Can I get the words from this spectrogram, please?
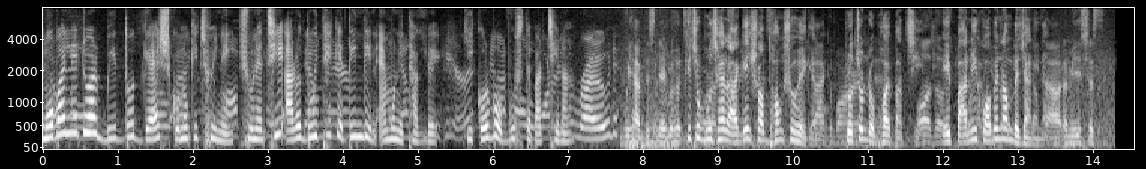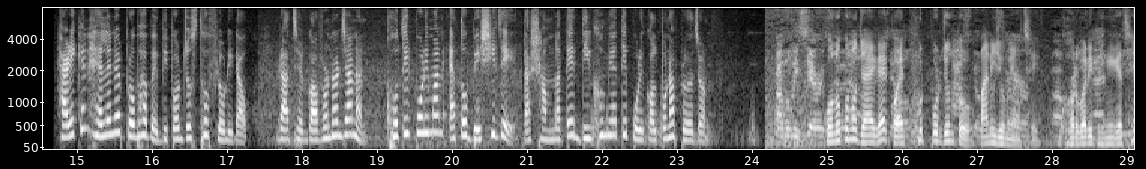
মোবাইল নেটওয়ার্ক বিদ্যুৎ গ্যাস কোনো কিছুই নেই। শুনেছি আরও দুই থেকে তিন দিন এমনই থাকবে। কি করব বুঝতে পারছি না। কিছু বুঝার আগে সব ধ্বংস হয়ে গেল। প্রচণ্ড ভয় পাচ্ছি। এই পানি কবে নামবে জানি না। হ্যারিকেন হেলেনের প্রভাবে বিপর্যস্ত ফ্লোরিডাও। রাজ্যের গভর্নর জানান ক্ষতির পরিমাণ এত বেশি যে তা সামলাতে দীর্ঘমেয়াদী পরিকল্পনা প্রয়োজন। কোনো কোনো জায়গায় কয়েক ফুট পর্যন্ত পানি জমে আছে। ঘরবাড়ি ভেঙে গেছে।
